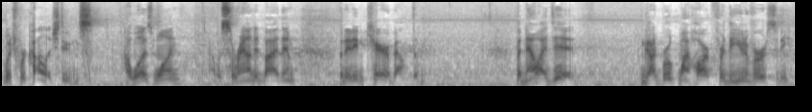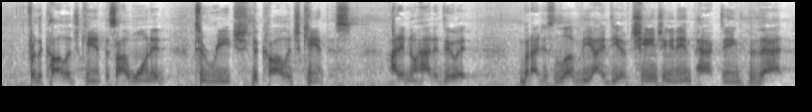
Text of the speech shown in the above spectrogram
which were college students. I was one, I was surrounded by them, but I didn't care about them. But now I did. God broke my heart for the university, for the college campus. I wanted to reach the college campus. I didn't know how to do it, but I just loved the idea of changing and impacting that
